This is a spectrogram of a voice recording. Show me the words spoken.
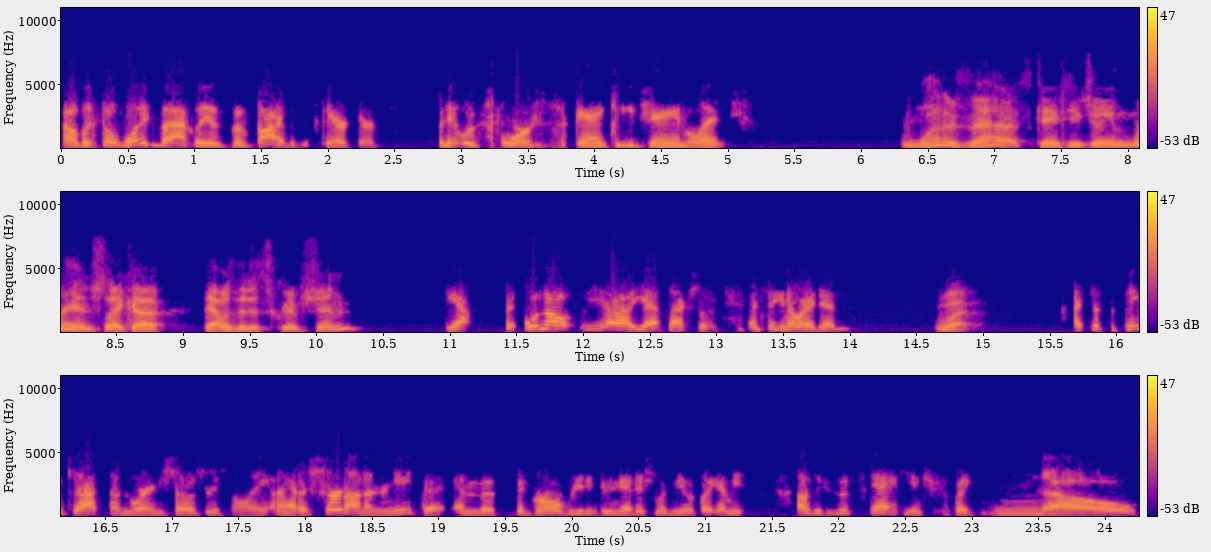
I was like, so what exactly is the vibe of this character? And it was for Skanky Jane Lynch. What is that? Skanky Jane Lynch. Like a that was the description. But, well, no, uh, yes, actually. And so you know what I did? What? I took the pink jacket I've been wearing to shows recently, and I had a shirt on underneath it. And the the girl reading doing the audition with me was like, I mean, I was like, is this skanky? And she was like, no.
